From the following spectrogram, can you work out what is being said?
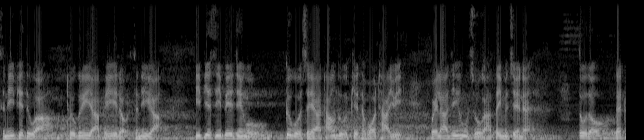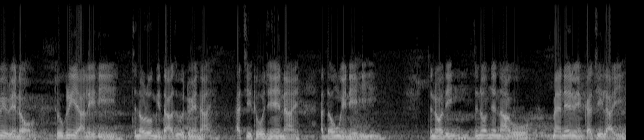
ဇနီးဖြစ်သူဟာထိုကိရိယာပေးတော့ဇနီးကဤပစ္စည်းပေးခြင်းကိုသူ့ကိုဇရာထောင်းသူအဖြစ်သဘောထား၍ဝယ်လာခြင်းဟုဆိုကတိတ်မကျင်နဲ့သို့သောလက်တွေ့တွင်တော့ထိုကိရိယာလေးသည်ကျွန်တော်တို့မိသားစုအတွင်း၌ အချီထိုးခြင်း၌အသုံးဝင်နေ၏ကျွန်တော်သည်ကျွန်တော်မျက်နာကိုမှန်ထဲတွင်ကတ်ကြည့်လိုက်၏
